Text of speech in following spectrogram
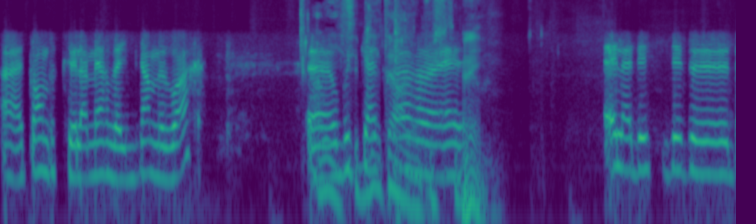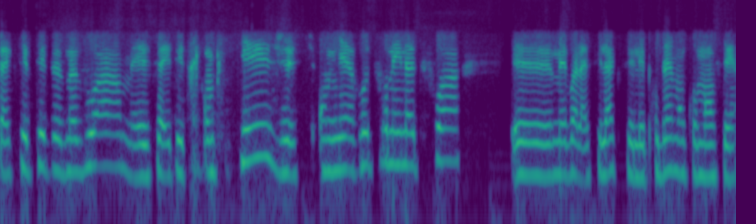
à attendre que la mère veuille bien me voir. Euh, Ah oui, au bout de bien quatre tard, en heures, plus, euh, elle, bien. Oui. elle a décidé d'accepter de, me voir, mais ça a été très compliqué. Je, on y est retourné une autre fois, euh, mais voilà, c'est là que les problèmes ont commencé.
